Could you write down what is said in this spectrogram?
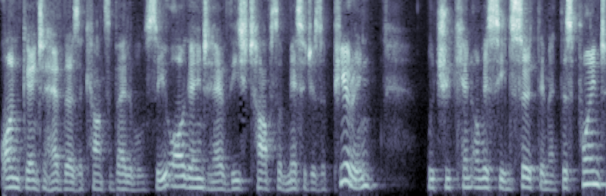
aren't going to have those accounts available. So you are going to have these types of messages appearing, which you can obviously insert them at this point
